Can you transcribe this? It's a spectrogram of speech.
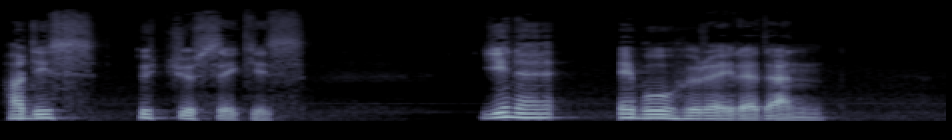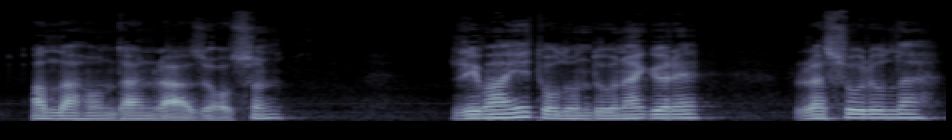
Hadis 308. Yine Ebu Hüreyre'den Allah ondan razı olsun rivayet olunduğuna göre Rasulullah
